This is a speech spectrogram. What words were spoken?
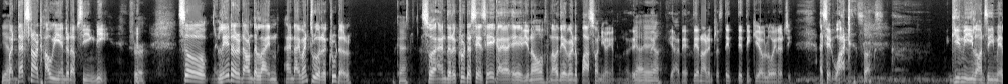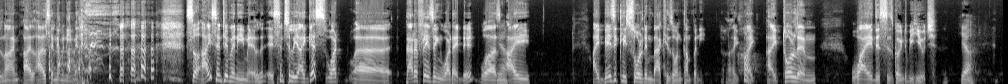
Yeah. But that's not how he ended up seeing me. Sure. so later down the line, and I went through a recruiter. Okay. So and the recruiter says, "Hey, guy, hey, you know, now they are going to pass on you. You know, yeah, yeah, like, yeah. Yeah, they they're not interested. They, they think you have low energy." I said, "What? Sucks." Give me Elon's email. No, I'm. I'll I'll send him an email. so I sent him an email. Essentially, I guess what uh, paraphrasing what I did was yeah. I I basically sold him back his own company. I, huh. I, I told him why this is going to be huge. Yeah.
